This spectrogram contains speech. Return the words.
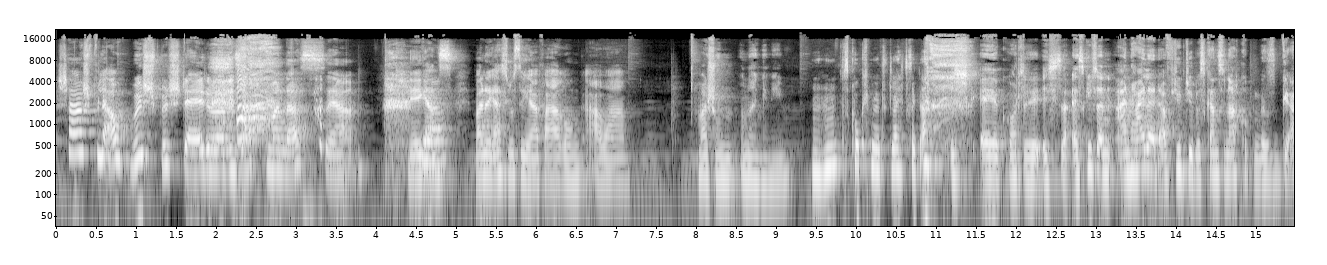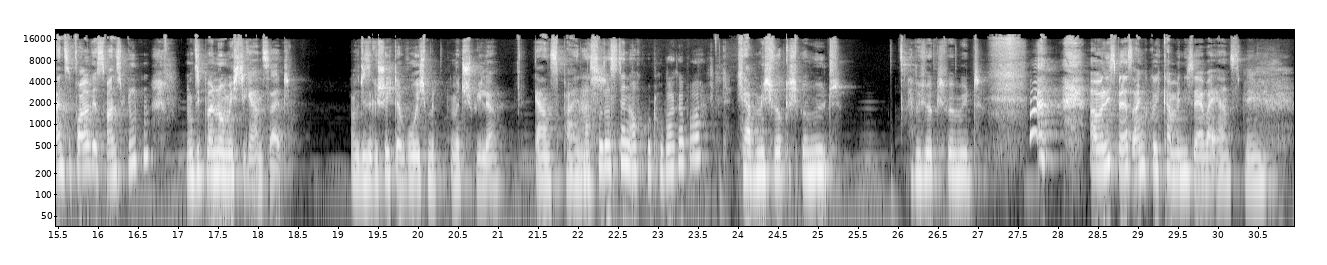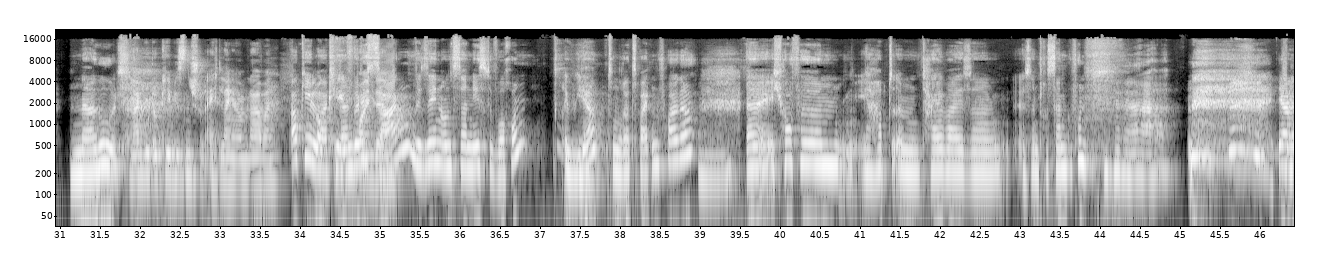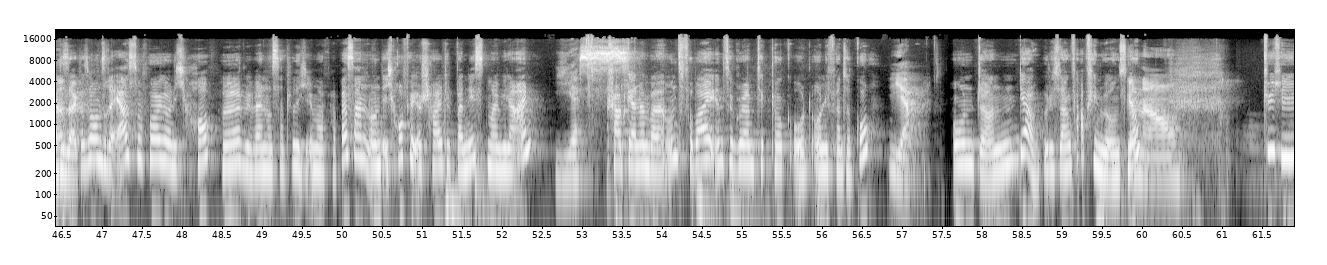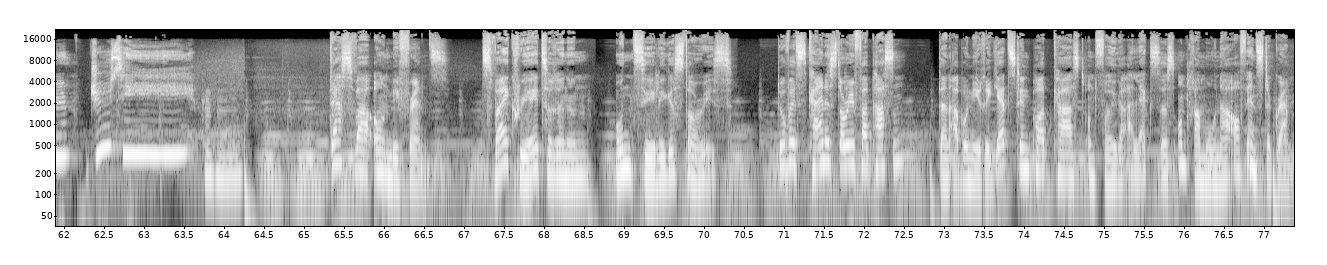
Schauspieler auf Wish bestellt, oder wie sagt man das? Ja. Nee, ganz, war eine ganz lustige Erfahrung, aber war schon unangenehm. Mhm, das gucke ich mir jetzt gleich direkt an. Ich, ey Gott, ich, es gibt ein, ein Highlight auf YouTube, das kannst du nachgucken. Das die ganze Folge ist 20 Minuten und sieht man nur mich die ganze Zeit. Also diese Geschichte, wo ich mit, mitspiele. Ganz peinlich. Hast du das denn auch gut rübergebracht? Ich habe mich wirklich bemüht. Habe mich wirklich bemüht. Aber nichts mehr das angeguckt, ich kann mich nicht selber ernst nehmen. Na gut. Na gut, okay, wir sind schon echt lange am Labern. Okay, Leute, Okay, dann würde ich sagen, wir sehen uns dann nächste Woche wieder Ja. Mhm. zu unserer zweiten Folge. Äh, ich hoffe, ihr habt ähm, teilweise es interessant gefunden. Ja, wie gesagt, das war unsere erste Folge und ich hoffe, wir werden uns natürlich immer verbessern und ich hoffe, ihr schaltet beim nächsten Mal wieder ein. Yes. Schaut gerne bei uns vorbei, Instagram, TikTok und OnlyFans und Co. Ja, Und dann, ja, würde ich sagen, verabschieden wir uns. Ne? genau. Tschüssi. Tschüssi. Das war Only Friends. Zwei Creatorinnen, unzählige Stories. Du willst keine Story verpassen? Dann abonniere jetzt den Podcast und folge Alexis und Ramona auf Instagram.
